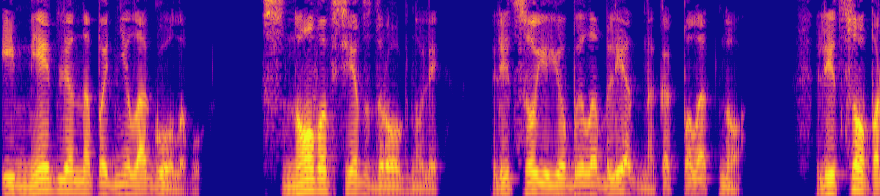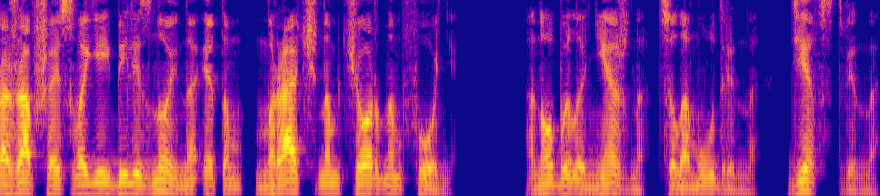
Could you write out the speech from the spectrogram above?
и медленно подняла голову. Снова все вздрогнули. Лицо ее было бледно, как полотно. Лицо, поражавшее своей белизной на этом мрачном черном фоне. Оно было нежно, целомудренно, девственно,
